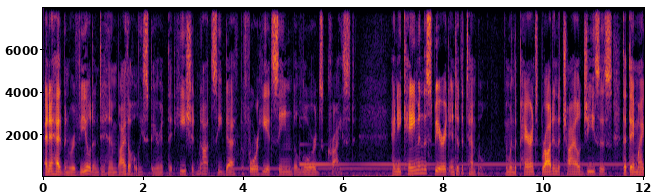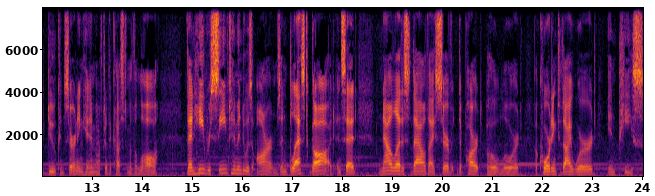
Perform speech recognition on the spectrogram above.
and it had been revealed unto him by the Holy Spirit that he should not see death before he had seen the Lord's Christ. And he came in the Spirit into the temple. And when the parents brought in the child Jesus, that they might do concerning him after the custom of the law, then he received him into his arms, and blessed God, and said, Now lettest thou thy servant depart, O Lord, according to thy word, in peace.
